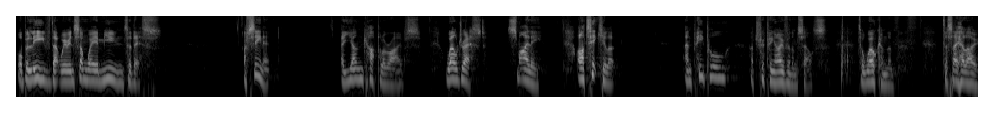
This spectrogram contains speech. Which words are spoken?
or believe that we're in some way immune to this. I've seen it. A young couple arrives, well dressed, smiley, articulate, and people are tripping over themselves to welcome them, to say hello,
